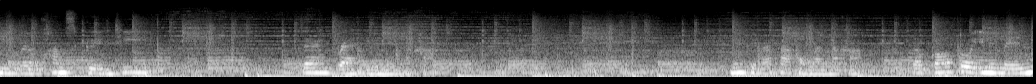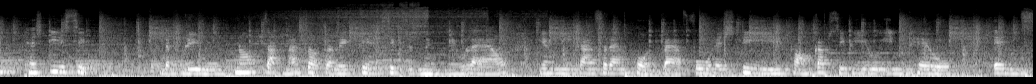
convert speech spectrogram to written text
มี Welcome Screen ที่แจ้งแบรนด์ Element นะคะ นี่คือหน้าตาของมันนะคะ แล้วก็ตัว Element HE 10 W นอกจากหน้าจอจะเล็กเพียง 10.1 นิ้วแล้ว ยังมีการแสดงผลแบบ Full HD พร้อมกับ CPU Intel N 4001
